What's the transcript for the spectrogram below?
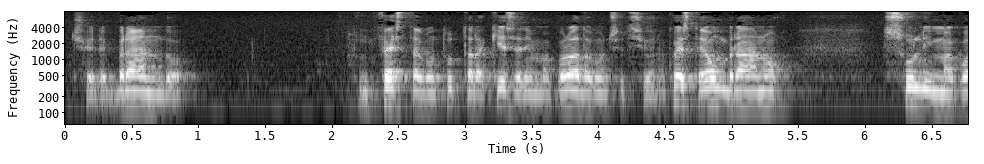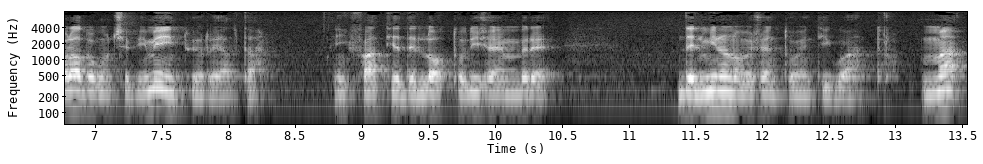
celebrando in festa con tutta la Chiesa l'Immacolata Concezione. Questo è un brano sull'Immacolato Concepimento in realtà, e infatti è dell'8 dicembre del 1924, ma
